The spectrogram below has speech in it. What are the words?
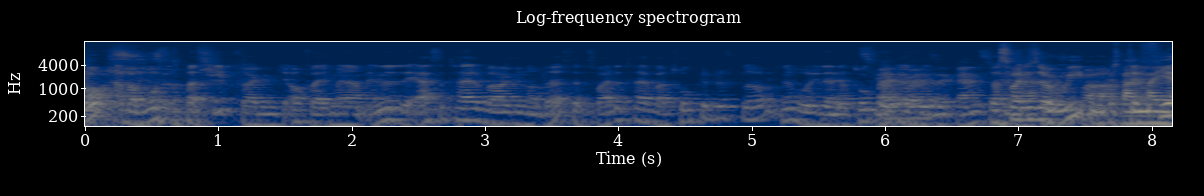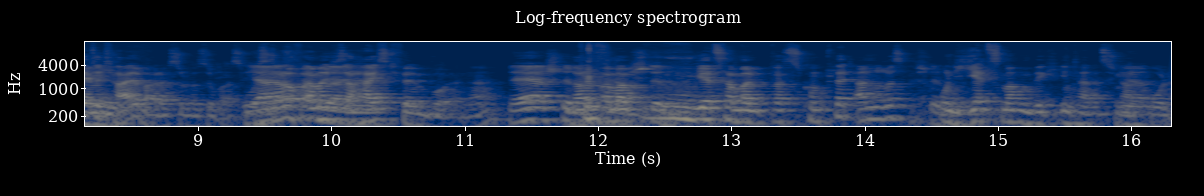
hoch. Aber wo ist das passiert, frage ich mich auch, weil ich meine, am Ende der erste Teil war genau das, der zweite Teil war Tokyo Drift, glaube ich, ne, wo die dann nach Tokyo gegangen Das war dieser Reboot, der vierte Miami. Teil war das oder sowas, wo ja, es dann auf einmal dieser Heist-Film wurde. Ne? Ja, ja, stimmt. Dann auf einmal, stimmt. jetzt haben wir was komplett anderes stimmt. und jetzt machen wir wirklich international ja. Kohle.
